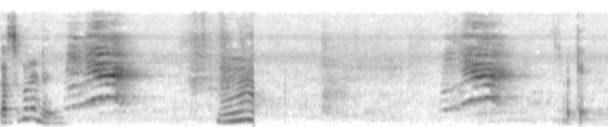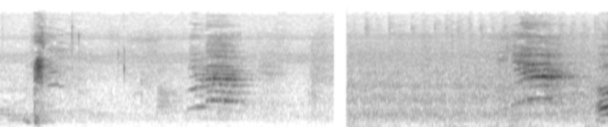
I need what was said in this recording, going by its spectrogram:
കുറച്ചും കൂടെ ഉണ്ട് ഓക്കെ. ഓ.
